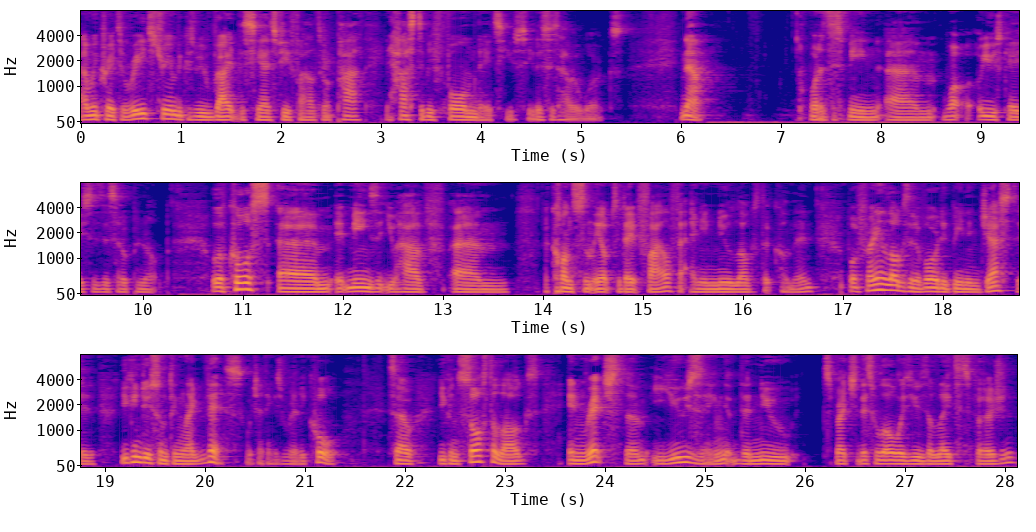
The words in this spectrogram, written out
And we create a read stream because we write the CSV file to a path. It has to be form data, you see. This is how it works. Now, what does this mean? Um, what use cases does this open up? Well, of course, um, it means that you have um, a constantly up to date file for any new logs that come in. But for any logs that have already been ingested, you can do something like this, which I think is really cool. So you can source the logs, enrich them using the new spreadsheet. This will always use the latest version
